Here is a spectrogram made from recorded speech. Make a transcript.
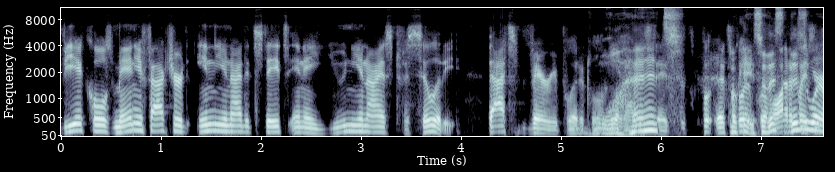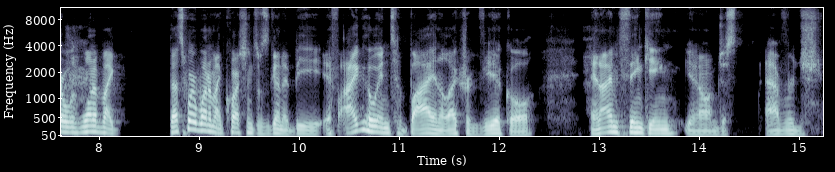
vehicles manufactured in the United States in a unionized facility. That's very political. In the United What? States. It's, it's okay so this, this is where one of my that's where one of my questions was going to be if i go in to buy an electric vehicle and i'm thinking you know i'm just average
